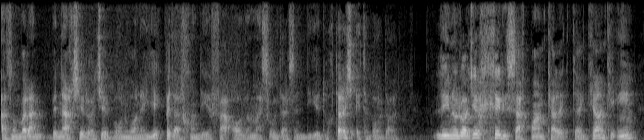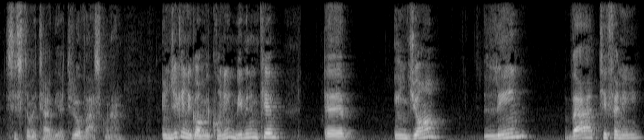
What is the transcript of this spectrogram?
از اونورم به نقش راجر به عنوان یک پدرخوانده فعال و مسئول در زندگی دخترش اعتبار داد. لین و راجر خیلی سخت با هم کردن که این سیستم تربیتی رو وضع کنن. اینجا که نگاه می‌کنیم می‌بینیم که اینجا لین و تیفنی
